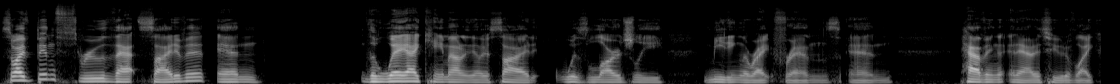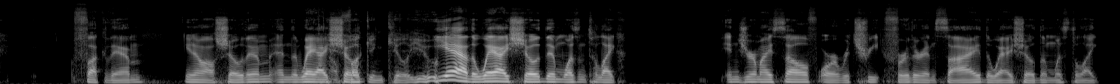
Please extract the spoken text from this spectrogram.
So I've been through that side of it and the way I came out on the other side was largely meeting the right friends and having an attitude of like fuck them, you know, I'll show them and the way I I'll showed fucking kill you. yeah, the way I showed them wasn't to like injure myself or retreat further inside. The way I showed them was to like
